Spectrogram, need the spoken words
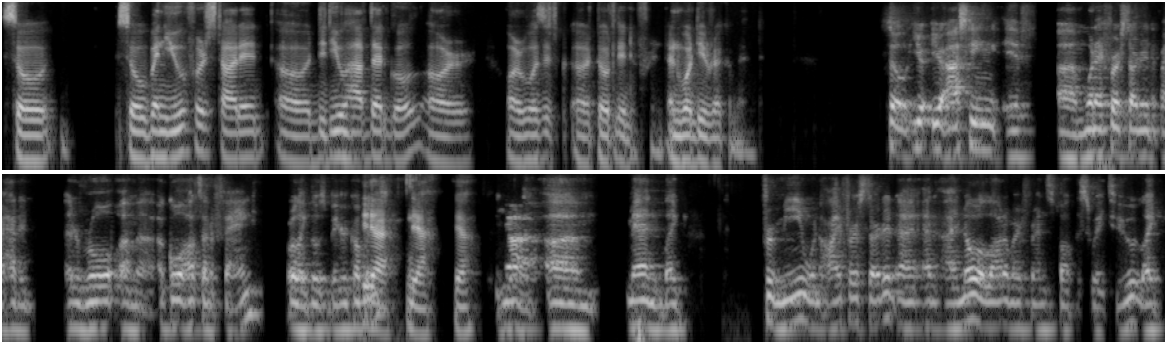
so so when you first started uh, did you have that goal or or was it uh, totally different? And what do you recommend? So you're, you're asking if um, when i first started if i had a, a role um, a goal outside of fang or like those bigger companies? Yeah yeah yeah yeah um man like for me when i first started and, and i know a lot of my friends felt this way too like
